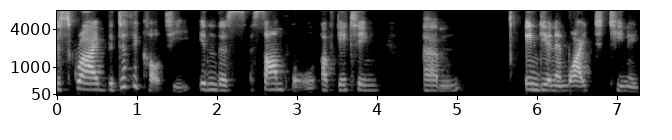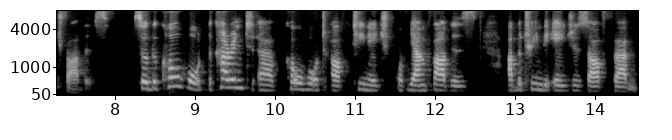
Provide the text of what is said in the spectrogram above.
describe the difficulty in this sample of getting um, Indian and white teenage fathers. So the cohort, the current uh, cohort of teenage, of young fathers are between the ages of um,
